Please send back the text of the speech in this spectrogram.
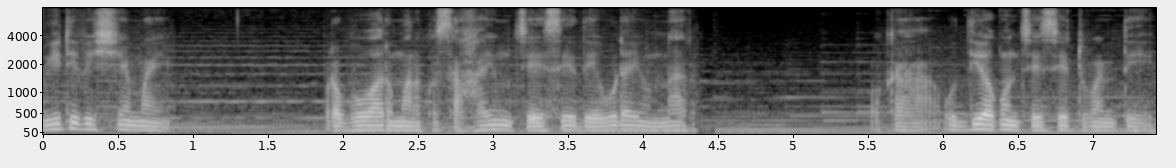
వీటి విషయమై ప్రభువారు మనకు సహాయం చేసే దేవుడై ఉన్నారు. ఒక ఉద్యోగం చేసేటువంటి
